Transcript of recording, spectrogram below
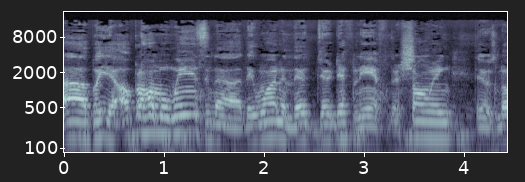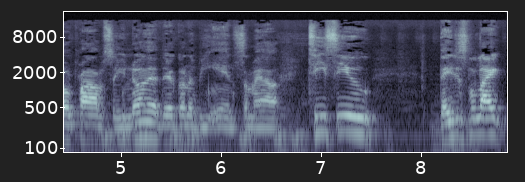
Uh, but yeah, Oklahoma wins and uh, they won, and they're they're definitely in for their showing. There was no problem, so you know that they're going to be in somehow. TCU, they just look like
